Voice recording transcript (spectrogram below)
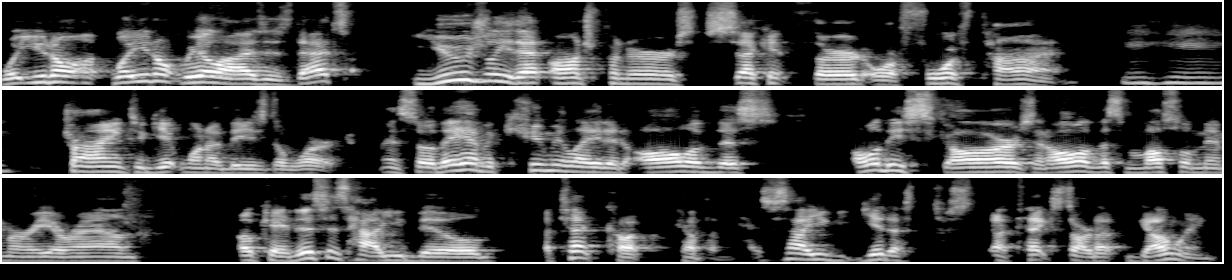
what you don't, what you don't realize is that's usually that entrepreneur's second, third, or fourth time mm-hmm. trying to get one of these to work. And so they have accumulated all of this, all these scars and all of this muscle memory around, okay, this is how you build a tech co- company. This is how you get a, a tech startup going.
